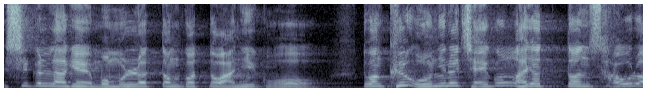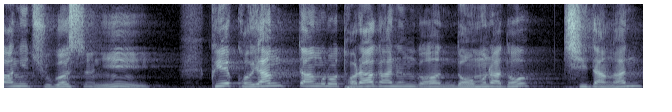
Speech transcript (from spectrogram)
시글락에 머물렀던 것도 아니고 또한 그 원인을 제공하였던 사울 왕이 죽었으니 그의 고향 땅으로 돌아가는 건 너무나도 지당한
